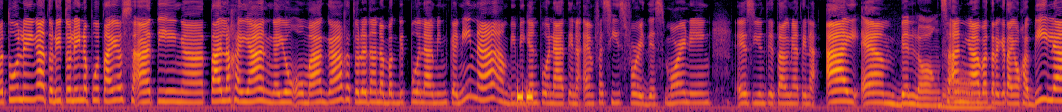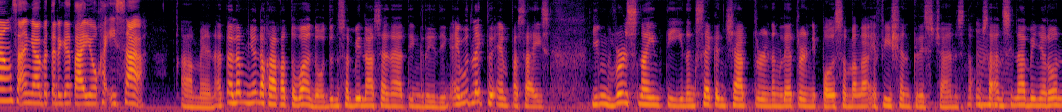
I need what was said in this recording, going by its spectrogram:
patuloy nga, tuloy-tuloy na po tayo sa ating ah, talakayan ngayong umaga. Katulad na nabanggit po namin kanina, ang bibigyan po natin ng emphasis for this morning is yung titawag natin na I am belong. Saan nga ba talaga tayo kabilang? Saan nga ba talaga tayo kaisa? Amen. At alam nyo, nakakatuwa, no, dun sa binasa nating reading, I would like to emphasize yung verse 90 ng second chapter ng letter ni Paul sa mga Ephesian Christians na kung saan Mhm. sinabi niya ron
